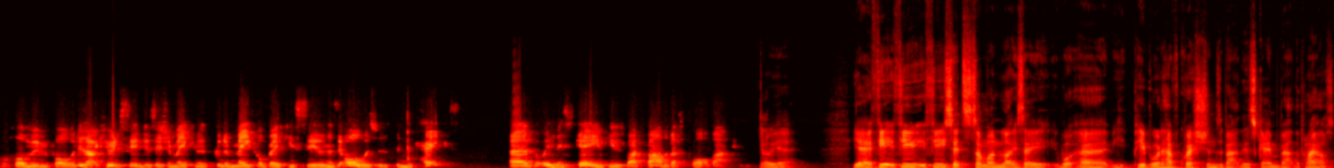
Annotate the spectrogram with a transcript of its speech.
before moving forward, his accuracy in decision making is going to make or break his season, as it always has been the case. Uh, but in this game, he was by far the best quarterback. Oh yeah, yeah. If you if you if you said to someone like say what uh, people would have questions about this game about the playoffs,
